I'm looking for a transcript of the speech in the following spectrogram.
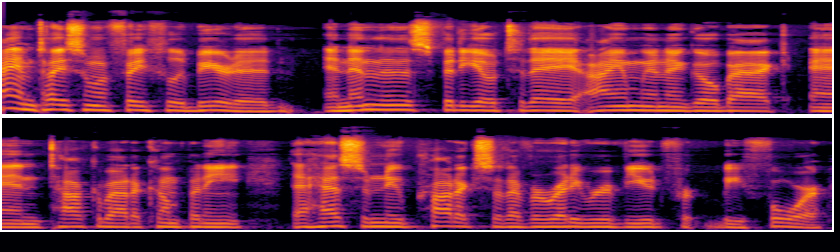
I am Tyson with Faithfully Bearded, and in this video today, I am going to go back and talk about a company that has some new products that I've already reviewed for, before.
